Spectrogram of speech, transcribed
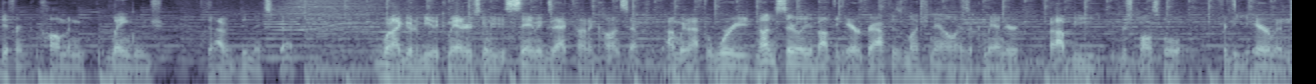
different common language that I didn't expect when I go to be the commander, it's going to be the same exact kind of concept. I'm going to have to worry not necessarily about the aircraft as much now as a commander, but I'll be responsible for the airmen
